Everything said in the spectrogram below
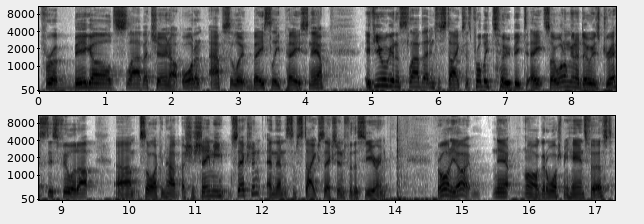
for a big old slab of tuna. What an absolute beastly piece. Now, if you were going to slab that into steaks, it's probably too big to eat. So what I'm going to do is dress this fillet up um, so I can have a sashimi section and then some steak section for the searing. Rightio. Now, oh, I've got to wash my hands first.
